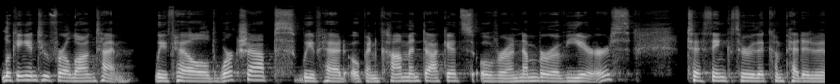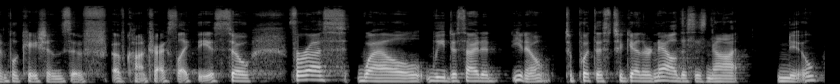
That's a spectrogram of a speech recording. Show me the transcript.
looking into for a long time. We've held workshops, we've had open comment dockets over a number of years to think through the competitive implications of, of contracts like these. So for us, while we decided, you know, to put this together now, this is not new.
